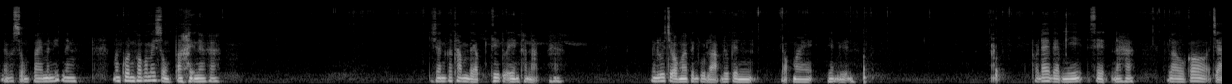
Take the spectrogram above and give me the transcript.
แล้วก็ส่งไปลายมานิดนึง บางคนเขาก็ไม่ส่งไปลายนะคะ ดิฉันก็ทำแบบที่ตัวเองถนัดนะไม่รู้จะออกมาเป็นกุหลาบหรือเป็นดอกไม้อย่างอื่น พอได้แบบนี้เสร็จนะคะ เราก็จะ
